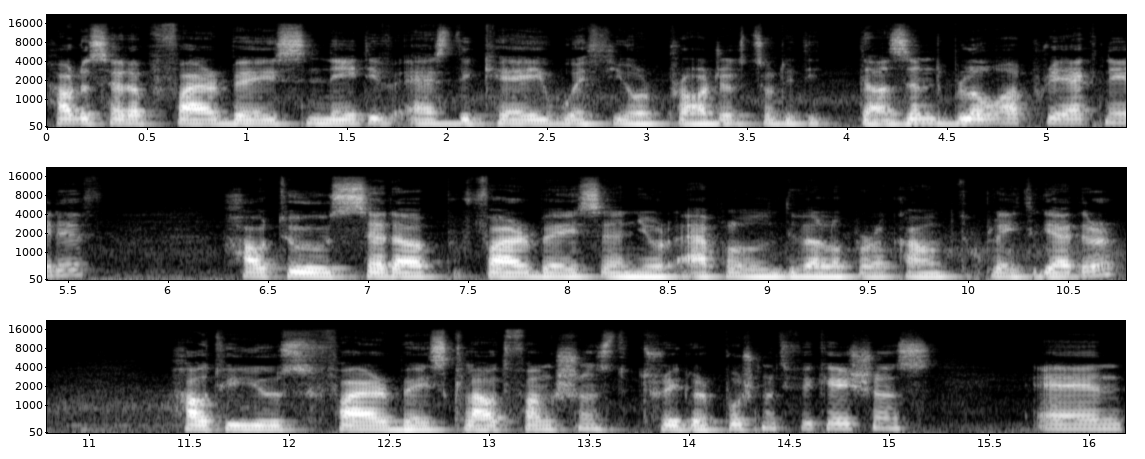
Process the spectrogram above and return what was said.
how to set up Firebase native SDK with your project so that it doesn't blow up React Native, how to set up Firebase and your Apple developer account to play together, how to use Firebase Cloud Functions to trigger push notifications, and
